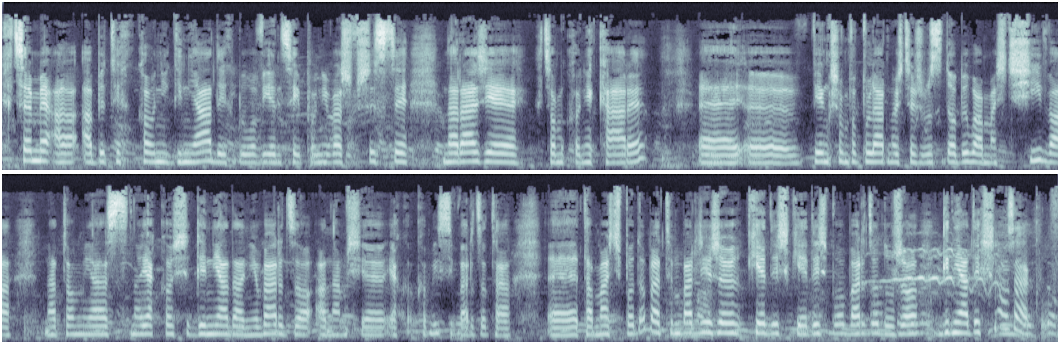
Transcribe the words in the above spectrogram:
Chcemy, aby tych koni gniadych było więcej, ponieważ wszyscy na razie chcą konie kary. E, e, większą popularność też już zdobyła maść siwa, natomiast no jakoś gniada nie bardzo, a nam się jako komisji bardzo ta, e, ta maść podoba, tym bardziej, że kiedyś, kiedyś było bardzo dużo gniadych Ślązaków.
